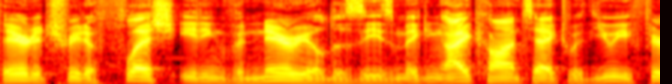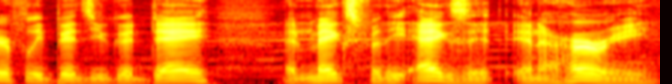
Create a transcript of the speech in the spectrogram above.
They are to treat a flesh-eating venereal disease. Making eye contact with you, he fearfully bids you good day and makes for the exit in a hurry.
